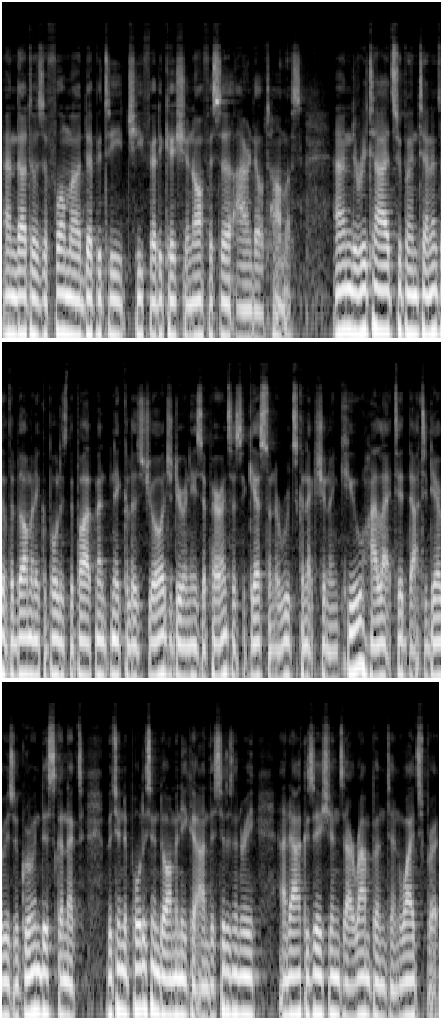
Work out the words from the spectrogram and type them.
And that was a former Deputy Chief Education Officer, Arundel Thomas. And retired superintendent of the Dominica Police Department, Nicholas George, during his appearance as a guest on the Roots Connection and Q, highlighted that there is a growing disconnect between the police in Dominica and the citizenry, and accusations are rampant and widespread.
